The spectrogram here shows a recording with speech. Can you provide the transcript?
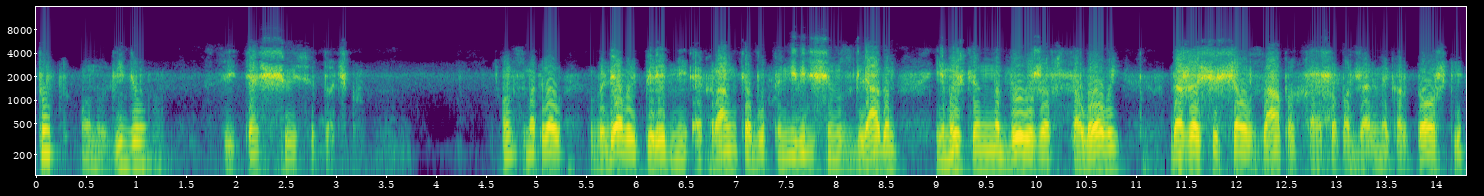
тут он увидел светящуюся точку. Он смотрел в левый передний экран, как будто невидящим взглядом, и мысленно был уже в столовой, даже ощущал запах хорошо поджаренной картошки,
